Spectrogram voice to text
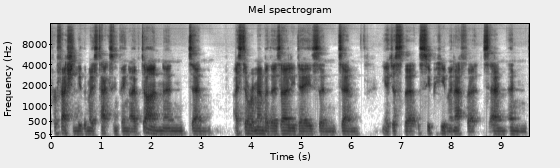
professionally the most taxing thing I've done. And um, I still remember those early days and um, you know just the, the superhuman effort um, and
